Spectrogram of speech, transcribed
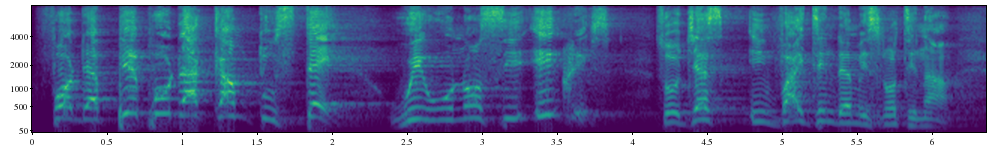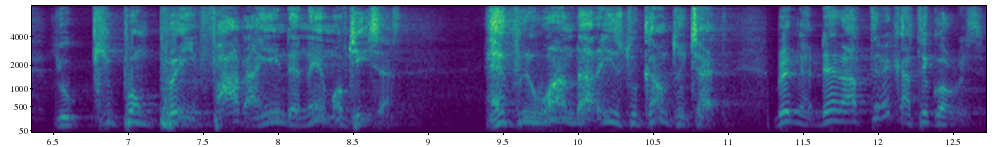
for the people that come to stay, we will not see increase. So just inviting them is not enough. You keep on praying, Father, in the name of Jesus. Everyone that is to come to church, bring them. There are three categories.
